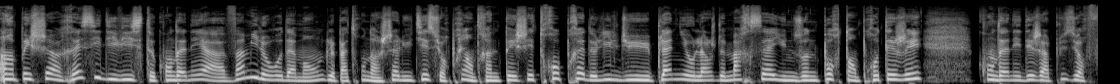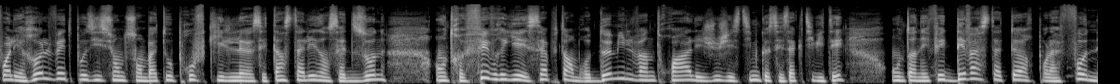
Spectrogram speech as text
Un pêcheur récidiviste condamné à 20 000 euros d'amende, le patron d'un chalutier surpris en train de pêcher trop près de l'île du Planier au large de Marseille, une zone pourtant protégée. Condamné déjà plusieurs fois, les relevés de position de son bateau prouvent qu'il s'est installé dans cette zone entre février et septembre 2023. Les juges estiment que ces activités ont un effet dévastateur pour la faune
